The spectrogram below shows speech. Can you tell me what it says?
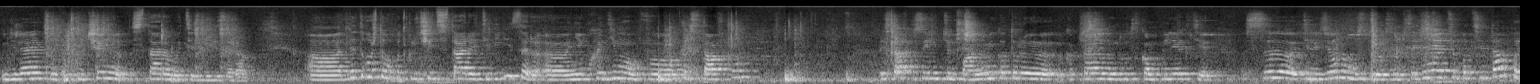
уделяется подключению старого телевизора. А, для того, чтобы подключить старый телевизор, а, необходимо в приставку, приставку с тюльпанами, которые, как правило, идут в комплекте, с телевизионным устройством. Соединяется по цветам, по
